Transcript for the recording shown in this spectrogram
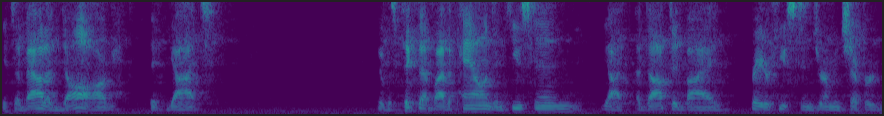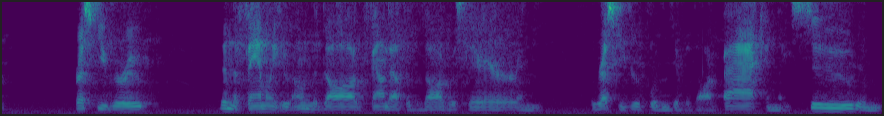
it's about a dog that got it was picked up by the pound in Houston, got adopted by Greater Houston German Shepherd Rescue Group. Then the family who owned the dog found out that the dog was there, and the rescue group wouldn't give the dog back, and they sued, and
